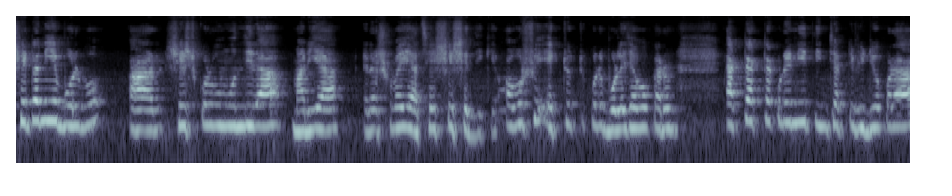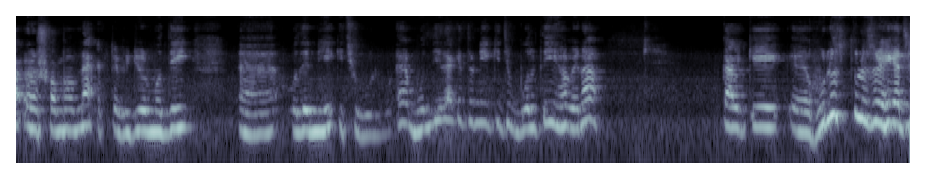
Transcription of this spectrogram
সেটা নিয়ে বলব। আর শেষ করব মন্দিরা, মারিয়া, এরা সবাই আছে শেষের দিকে। অবশ্যই একটু একটু করে বলে যাব, কারণ একটা একটা করে নিয়ে তিন চারটে ভিডিও করা সম্ভব না। একটা ভিডিওর মধ্যেই ওদের নিয়ে কিছু বলব। হ্যাঁ মন্দিরাকে তো নিয়ে কিছু বলতেই হবে না। কালকে হুলুস তুলুস হয়ে গেছে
